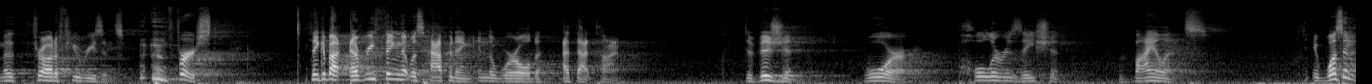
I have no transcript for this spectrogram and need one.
I'm going to throw out a few reasons. First, think about everything that was happening in the world at that time division, war, polarization, violence. It wasn't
